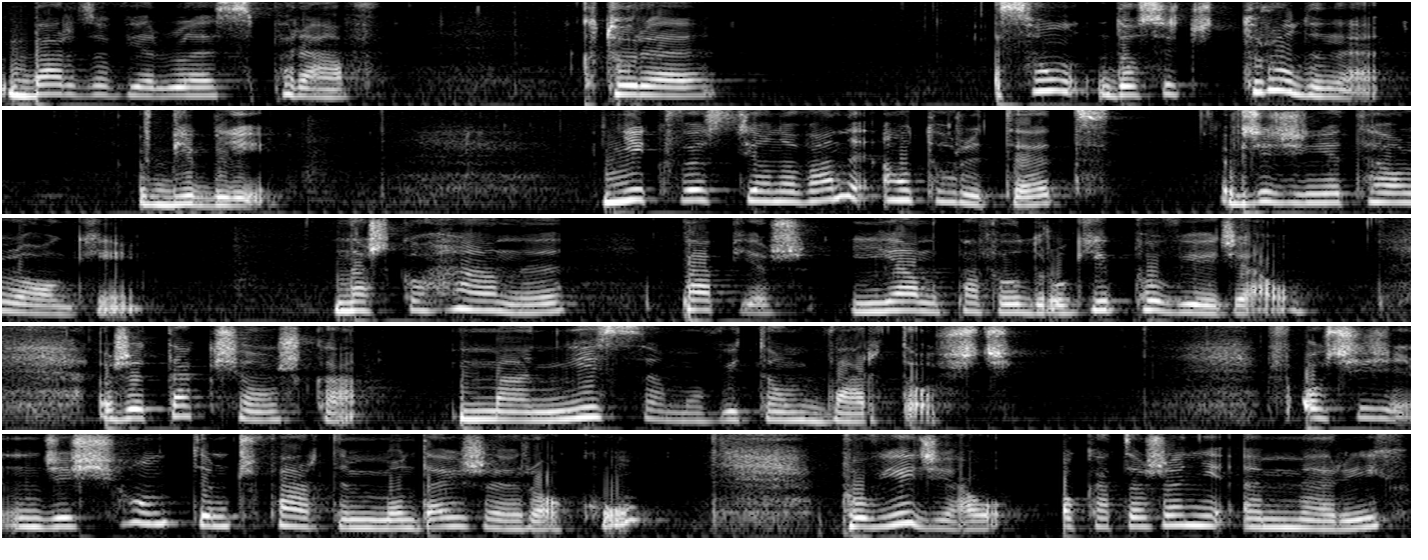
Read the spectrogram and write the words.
bardzo wiele spraw, które są dosyć trudne w Biblii. Niekwestionowany autorytet w dziedzinie teologii. Nasz kochany papież Jan Paweł II powiedział, że ta książka ma niesamowitą wartość. W 1984 bodajże roku powiedział o Katarzynie Emerich,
